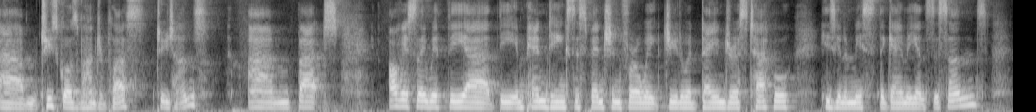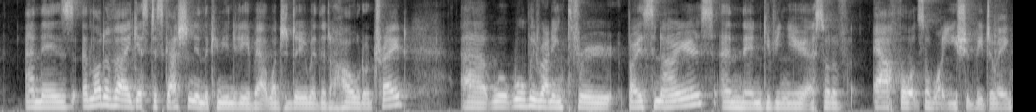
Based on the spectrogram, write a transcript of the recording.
um, two scores of 100 plus, two tons. Um, but obviously, with the uh, the impending suspension for a week due to a dangerous tackle, he's going to miss the game against the Suns. And there's a lot of, I guess, discussion in the community about what to do, whether to hold or trade. Uh, we'll, we'll be running through both scenarios and then giving you a sort of our thoughts on what you should be doing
